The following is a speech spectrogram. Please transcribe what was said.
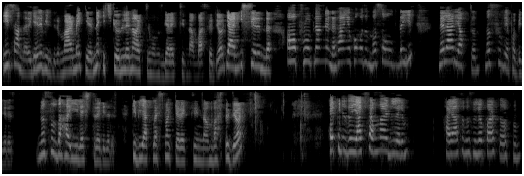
insanlara geri bildirim vermek yerine içgörülerini arttırmamız gerektiğinden bahsediyor. Yani iş yerinde aa problem ne neden yapamadın nasıl oldu değil neler yaptın nasıl yapabiliriz nasıl daha iyileştirebiliriz gibi yaklaşmak gerektiğinden bahsediyor. Hepinize iyi akşamlar dilerim. Hayatınız Luna Park olsun.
